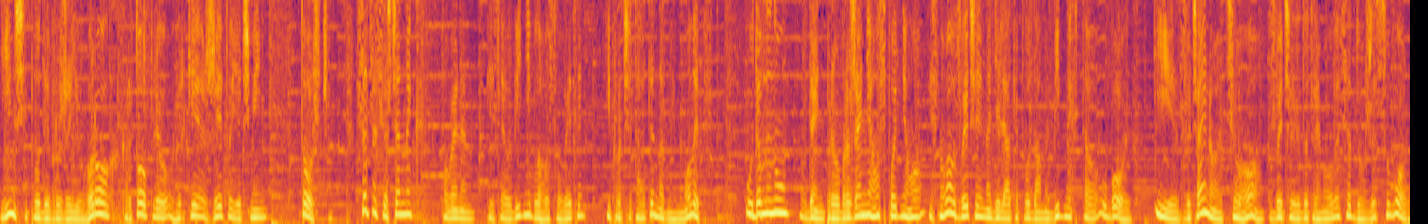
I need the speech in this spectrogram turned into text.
інші плоди врожаю горох, картоплю, огірки, жито, ячмінь тощо. Все це священник повинен після обідні благословити і прочитати над ним молитву. У давнину, в день преображення Господнього, існував звичай наділяти плодами бідних та убогих. І, звичайно, цього звичаю дотримувалися дуже суворо.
